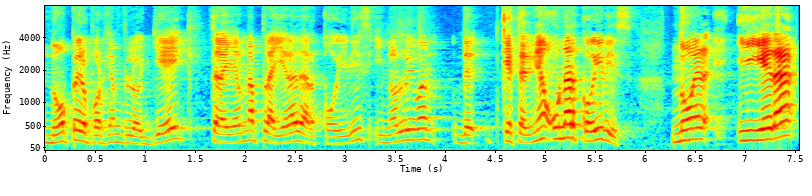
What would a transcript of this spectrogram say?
No, pero por ejemplo, Jake traía una playera de arcoiris y no lo iban. De, que tenía un arcoiris. No era. Y era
